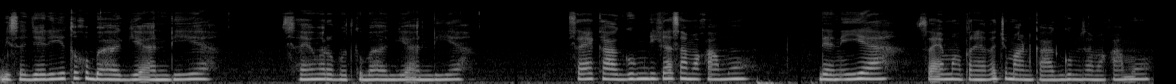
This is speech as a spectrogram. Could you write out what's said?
bisa jadi itu kebahagiaan dia saya merebut kebahagiaan dia saya kagum Dika sama kamu dan iya saya emang ternyata cuma kagum sama kamu.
